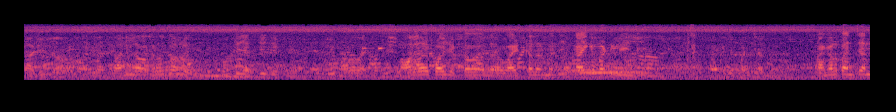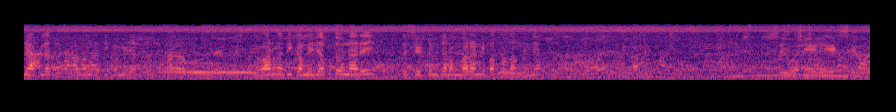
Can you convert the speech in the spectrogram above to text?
गाडीला. गाडीला वगैरे चालू आहे. कोणती जास्ती शेट मालवाय पाहू शकता व्हाईट कलरमध्ये काय किंमत ठेवली यांची सांगाल पंच्याण्णव आपल्या सबस्क्रायबांसाठी कमी जास्त? व्यवहारमध्ये कमी जास्त होणार आहे. तर शेट तुमचा नंबर आणि पत्ता सांगून द्या. Seven eight eight seven.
